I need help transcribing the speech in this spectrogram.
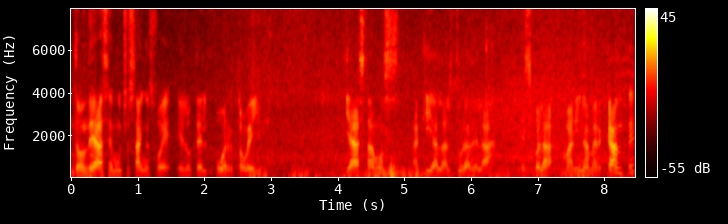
donde hace muchos años fue el Hotel Puerto Bello. Ya estamos aquí a la altura de la Escuela Marina Mercante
